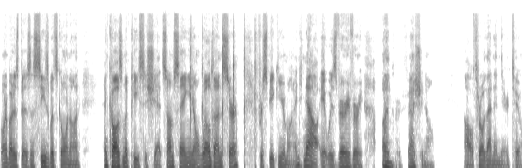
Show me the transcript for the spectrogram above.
going about his business, sees what's going on, and calls him a piece of shit. So I'm saying, you know, well done, sir, for speaking your mind. Now, it was very, very unprofessional. I'll throw that in there too.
